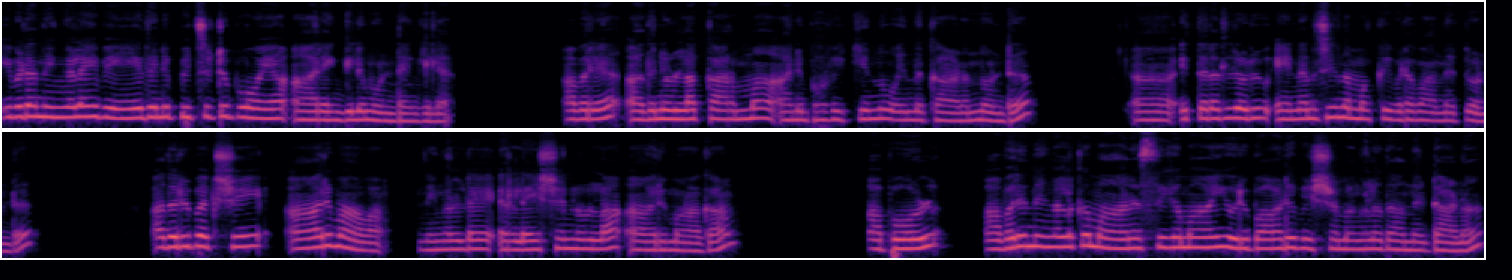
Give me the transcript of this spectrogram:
ഇവിടെ നിങ്ങളെ വേദനിപ്പിച്ചിട്ട് പോയ ആരെങ്കിലും ഉണ്ടെങ്കിൽ അവർ അതിനുള്ള കർമ്മ അനുഭവിക്കുന്നു എന്ന് കാണുന്നുണ്ട്. ഇത്തരത്തിലൊരു എനർജി നമുക്കിവിടെ വന്നിട്ടുണ്ട്. അതൊരു പക്ഷേ ആരുമാവാം. നിങ്ങളുടെ റിലേഷനിലുള്ള ആരുമാകാം. അപ്പോൾ അവർ നിങ്ങൾക്ക് മാനസികമായി ഒരുപാട് വിഷമങ്ങൾ തന്നിട്ടാണ്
